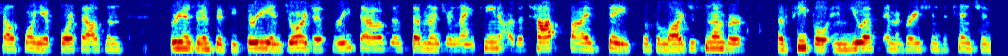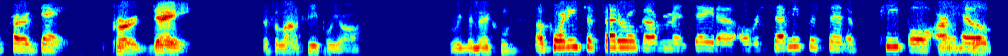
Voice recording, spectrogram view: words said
California, 4,353, and Georgia, 3,719 are the top five states with the largest number of people in U.S. immigration detention per day. Per day. That's a lot of people, y'all. Read the next one. According to federal government data, over 70% of people are no, held.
